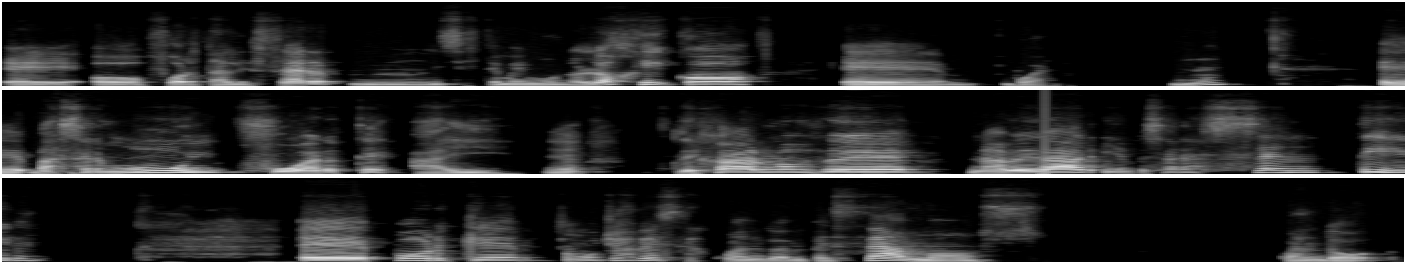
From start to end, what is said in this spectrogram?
eh, o fortalecer mm, mi sistema inmunológico. Eh, bueno, va a ser muy fuerte ahí. Dejarnos de navegar y empezar a sentir eh, porque muchas veces cuando empezamos, cuando,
